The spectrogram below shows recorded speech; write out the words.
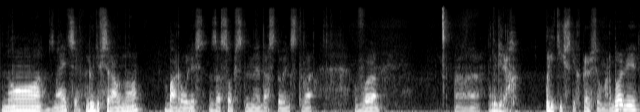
но, знаете, люди все равно боролись за собственное достоинство в э, лагерях политических, прежде всего в Мордовии.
